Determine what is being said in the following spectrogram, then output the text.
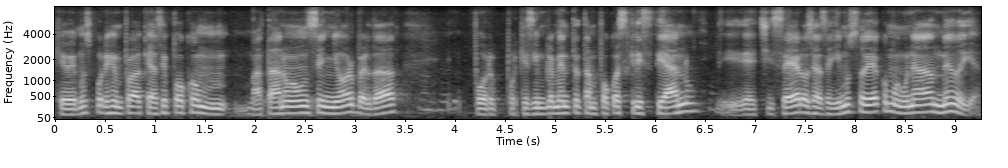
que vemos, por ejemplo, que hace poco mataron a un señor, ¿verdad? Por, porque simplemente tampoco es cristiano y hechicero, o sea, seguimos todavía como en una edad media,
